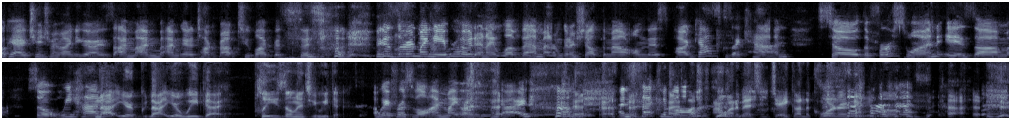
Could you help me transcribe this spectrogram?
okay, I changed my mind, you guys. I'm I'm I'm gonna talk about two black businesses because they're in my neighborhood and I love them, and I'm gonna shout them out on this podcast because I can. So the first one is um. So we had Not your not your weed guy. Please don't mention weed guy. Okay. First of all, I'm my own guy, and second of all, I want to mention Jake on the corner. you know?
